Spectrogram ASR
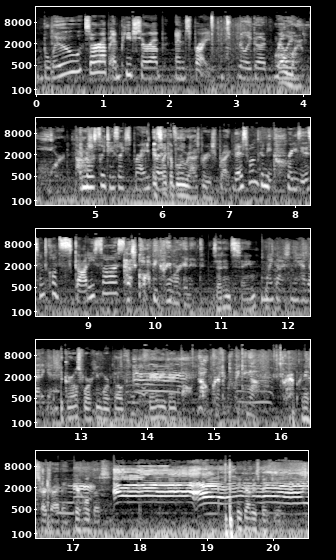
blue syrup and peach syrup and Sprite. It's really good. Oh really. Oh my lord. it mostly tastes like Sprite. It's but like a blue raspberry sprite. This one's gonna be crazy. This one's called Scotty sauce. It has coffee creamer in it. Is that insane? Oh my gosh, let me have that again. The girls working were both very, very. Oh no, Griffin's waking up. Crap, I need to start driving. Here, hold this. Let me grab his binky.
